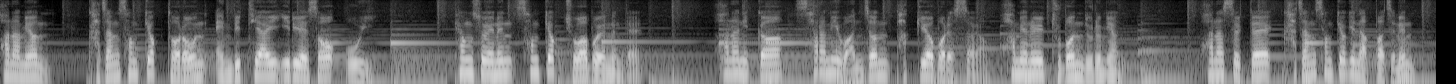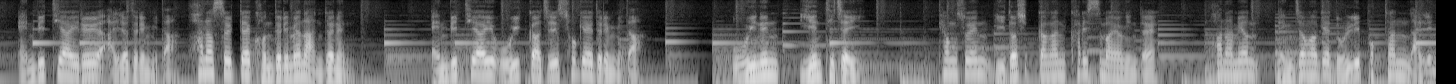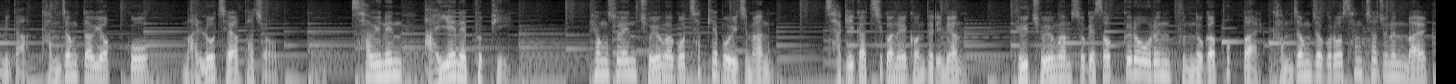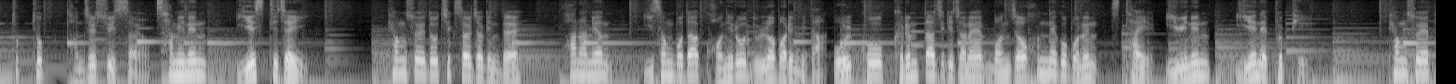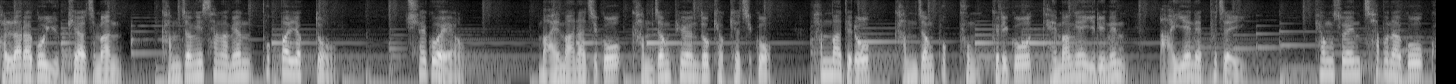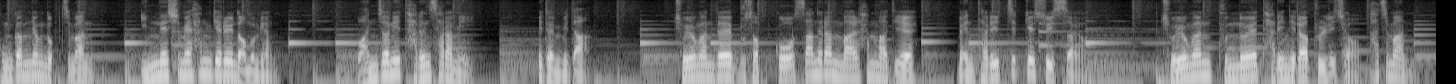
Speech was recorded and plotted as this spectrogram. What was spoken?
화나면 가장 성격 더러운 MBTI 1위에서 5위. 평소에는 성격 좋아 보였는데 화나니까 사람이 완전 바뀌어 버렸어요. 화면을 두 번 누르면 화났을 때 가장 성격이 나빠지는 MBTI를 알려드립니다. 화났을 때 건드리면 안 되는 MBTI 5위까지 소개해드립니다. 5위는 E ENTJ. 평소엔 리더십 강한 카리스마형인데 화나면 냉정하게 논리폭탄 날립니다. 감정 따위 없고 말로 제압하죠. 4위는 INFP. 평소엔 조용하고 착해 보이지만 자기 가치관을 건드리면 그 조용함 속에서 끓어오른 분노가 폭발, 감정적으로 상처 주는 말 툭툭 던질 수 있어요. 3위는 E ESTJ. 평소에도 직설적인데 화나면 이성보다 권위로 눌러버립니다. 옳고 그름 따지기 전에 먼저 혼내고 보는 스타일. 2위는 E ENFP. 평소에 발랄하고 유쾌하지만 감정이 상하면 폭발력도 최고예요. 말 많아지고 감정 표현도 격해지고 한마디로 감정 폭풍 그리고 대망의 1위는 INFJ. 평소엔 차분하고 공감력 높지만 인내심의 한계를 넘으면 완전히 다른 사람이 됩니다. 조용한데 무섭고 싸늘한 말 한마디에 멘탈이 찢길 수 있어요. 조용한 분노의 달인이라 불리죠. 하지만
